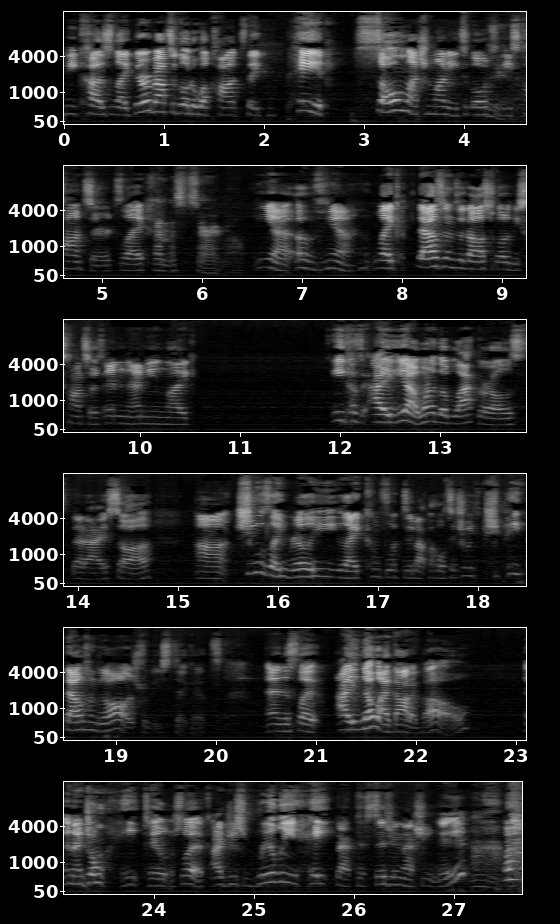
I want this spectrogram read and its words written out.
because like they're about to go to a concert, they paid so much money to go to Yeah. these concerts, like Unnecessary amount. yeah, of yeah, like thousands of dollars to go to these concerts, and I mean like, because I yeah, one of the black girls that I saw, uh, she was like really like conflicted about the whole situation. She paid thousands of dollars for these tickets, and it's like I know I gotta go, and I don't hate Taylor Swift. I just really hate that decision that she made, Mhm.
